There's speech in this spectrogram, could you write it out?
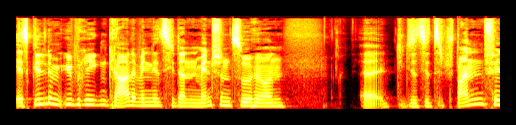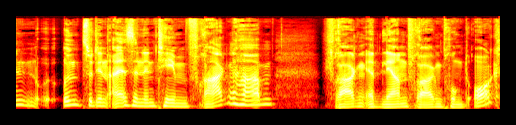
es gilt im Übrigen, gerade wenn jetzt hier dann Menschen zuhören, äh, die das jetzt spannend finden und zu den einzelnen Themen Fragen haben, fragen at lernfragen.org,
